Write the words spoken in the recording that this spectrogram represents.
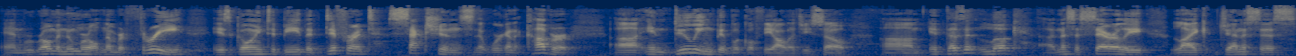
And Roman numeral number three is going to be the different sections that we're going to cover uh, in doing biblical theology. So um, it doesn't look uh, necessarily like Genesis.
